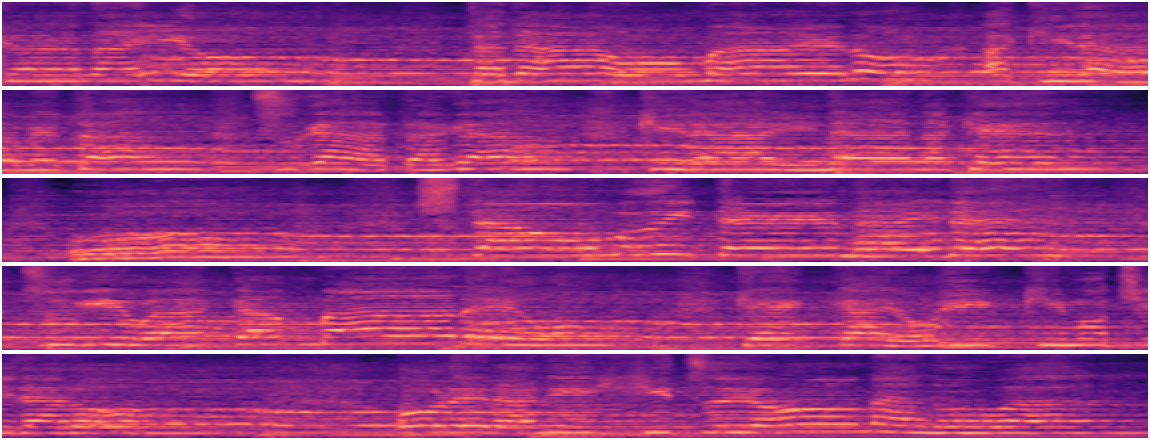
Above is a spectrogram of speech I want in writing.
かないよ。ただお前の諦めた姿が嫌いなだけ。下を向いてないで。次は頑張れよ。結果より気持ちだろう。俺らに必要なのは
